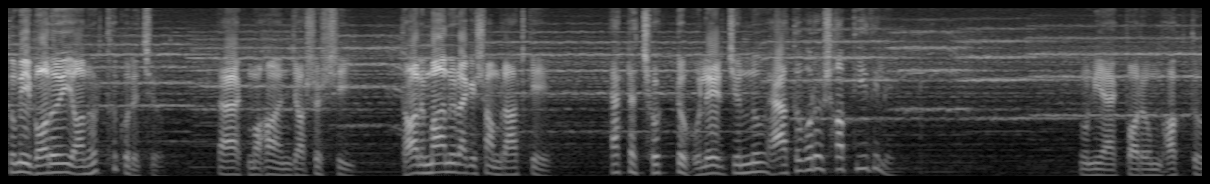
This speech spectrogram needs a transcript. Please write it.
তুমি বড়ই অনর্থ করেছ। এক মহান যশস্বী ধর্মানুরাগী সম্রাটকে একটা ছোট্ট ভুলের জন্য এত বড় সাপ দিয়ে দিলে। উনি এক পরম ভক্ত,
